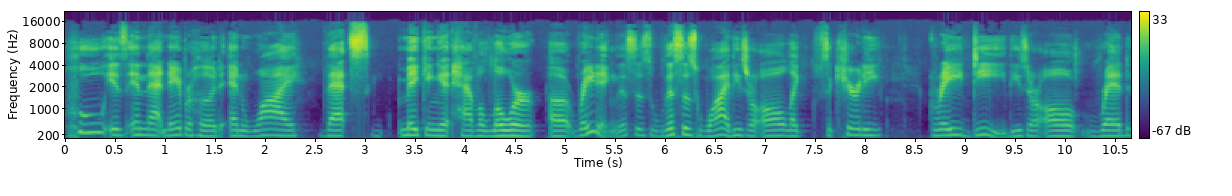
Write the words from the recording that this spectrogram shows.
who is in that neighborhood and why that's making it have a lower uh, rating. This is this is why these are all like security grade D. These are all red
